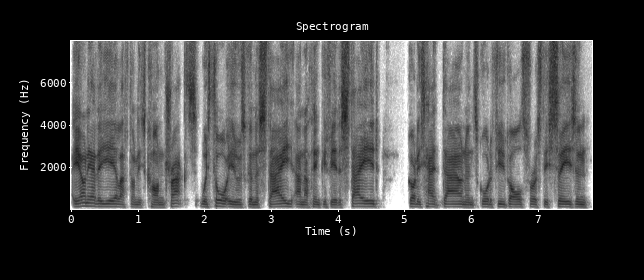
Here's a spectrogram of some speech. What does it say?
He only had a year left on his contract. We thought he was going to stay. And I think if he'd have stayed, got his head down and scored a few goals for us this season,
